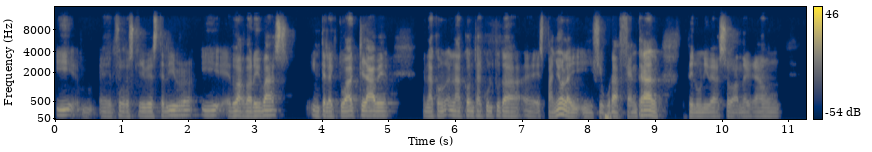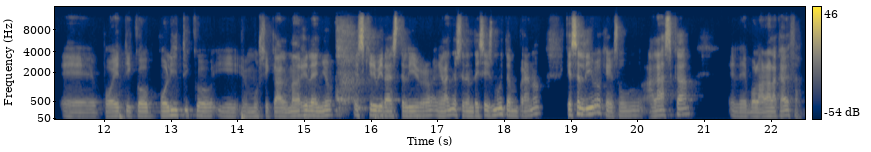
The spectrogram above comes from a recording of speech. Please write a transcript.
y el zurdo escribe este libro y Eduardo Olivas, intelectual clave en la, contracultura española y, figura central del universo underground eh, poético, político y musical madrileño, escribirá este libro en el año 76, muy temprano, que es el libro que, un Alaska, eh, le volará la cabeza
